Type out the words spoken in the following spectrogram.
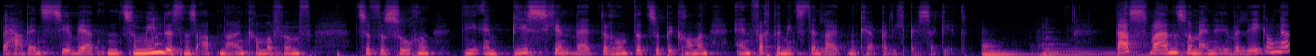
bei H1C-Werten zumindest ab 9,5 zu versuchen, die ein bisschen weiter runter zu bekommen, einfach damit es den Leuten körperlich besser geht. Das waren so meine Überlegungen.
